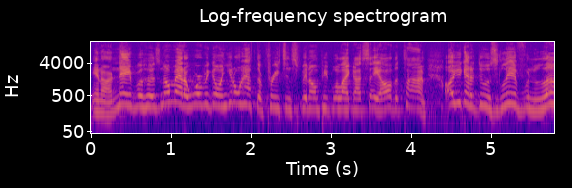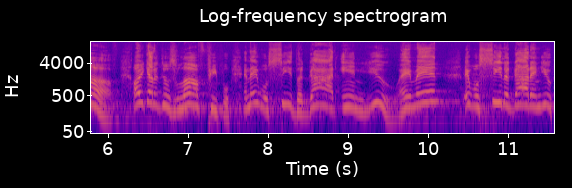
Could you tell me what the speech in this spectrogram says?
in our neighborhoods, no matter where we go. And you don't have to preach and spit on people like I say all the time. All you got to do is live with love. All you got to do is love people, and they will see the God in you. Amen? They will see the God in you.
